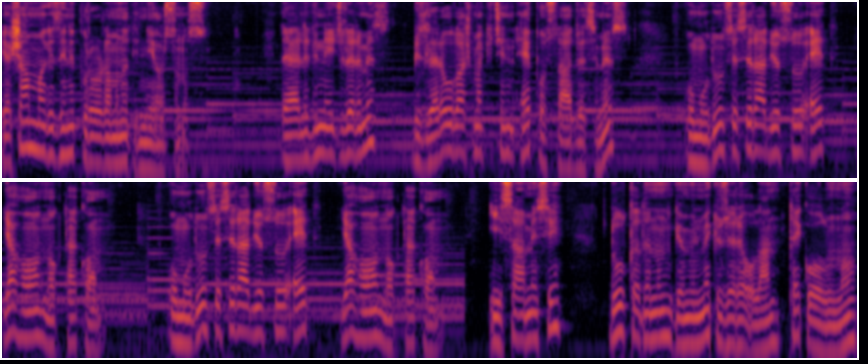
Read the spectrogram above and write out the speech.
Yaşam Magazini programını dinliyorsunuz. Değerli dinleyicilerimiz, bizlere ulaşmak için e-posta adresimiz Umutun Sesi Radyosu et yahoo.com Umutun Sesi Radyosu et yahoo.com İsa Mesih, dul kadının gömülmek üzere olan tek oğlunu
